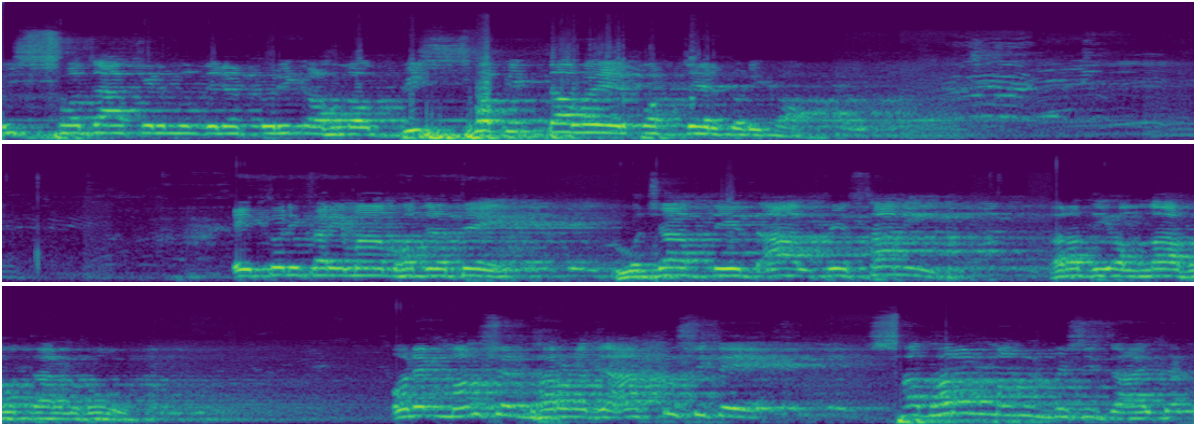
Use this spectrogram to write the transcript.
বিশ্ব জাকের মন্দিরের তরিকা হলো বিশ্ববিদ্যালয়ের পর্যায়ের তরিকা এই তরিকার ইমাম হজরতে মুজাদ্দিদ আল ফেসানি রাদিয়াল্লাহু তাআলা। অনেক মানুষের ধারণা যে আট্রসিতে সাধারণ মানুষ বেশি যায় কেন?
